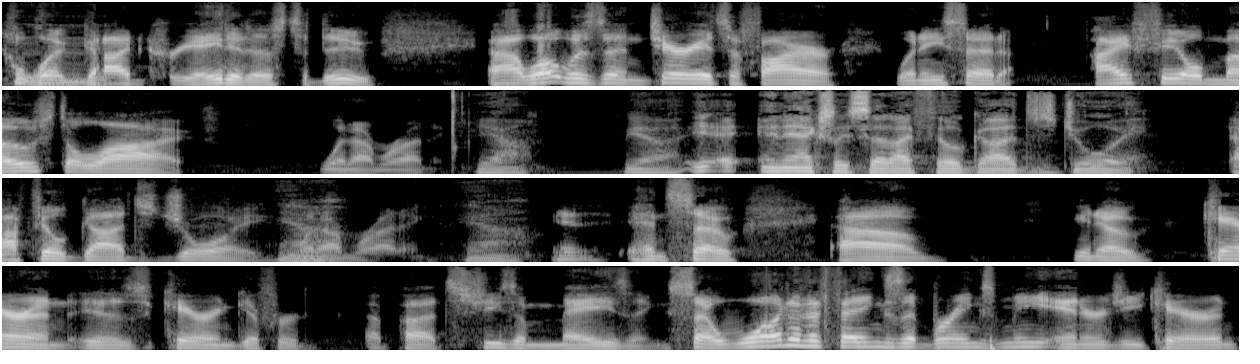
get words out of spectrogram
mm-hmm. what god created us to do uh, what was in chariots of fire when he said i feel most alive when i'm running yeah Yeah. And actually said, I feel God's joy. I feel God's joy Yeah. when I'm running. Yeah. And, and so, um, you know, Karen is Karen Gifford uh, Putz. She's amazing. So one of the things that brings me energy, Karen,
